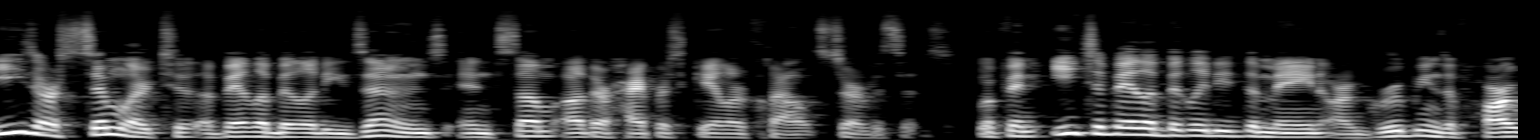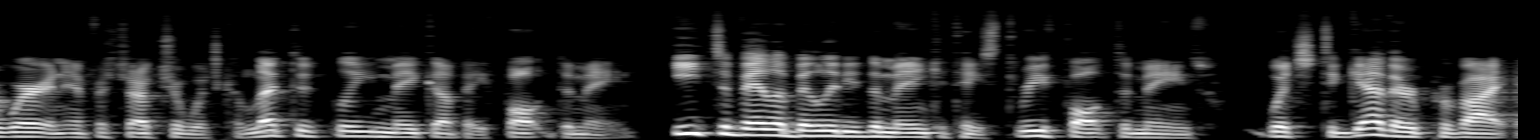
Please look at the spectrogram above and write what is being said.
These are similar to availability zones in some other hyperscaler cloud services. Within each availability domain are groupings of hardware and infrastructure which collectively make up a fault domain. Each availability domain contains three fault domains, which together provide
